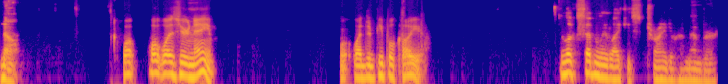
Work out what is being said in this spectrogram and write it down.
No, what what was your name? What, what did people call you? it looks suddenly like he's trying to remember.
